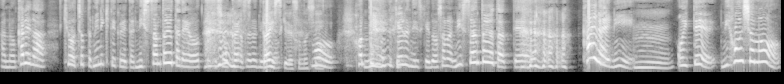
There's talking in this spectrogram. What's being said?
あの、彼が今日ちょっと見に来てくれた日産トヨタだよって紹介するんですよ。大好きです、そのシーン。もう、本当に受けるんですけど、その日産トヨタって、海外にうん。置いて、日本車の、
